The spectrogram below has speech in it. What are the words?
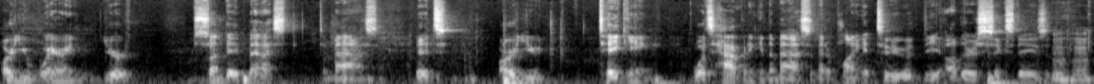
are you wearing your Sunday best to mass? It's, are you taking what's happening in the mass and then applying it to the other six days of the Mhm. week,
